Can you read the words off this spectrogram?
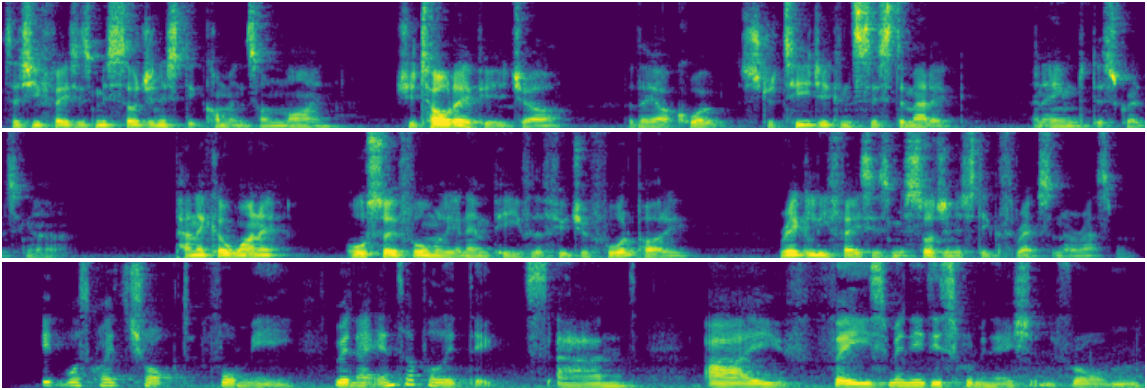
said she faces misogynistic comments online. She told APHR that they are, quote, strategic and systematic and aimed at discrediting her. Pannika Wanich, also formerly an MP for the Future Forward Party, regularly faces misogynistic threats and harassment. It was quite shocked for me when I entered politics and I faced many discrimination from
